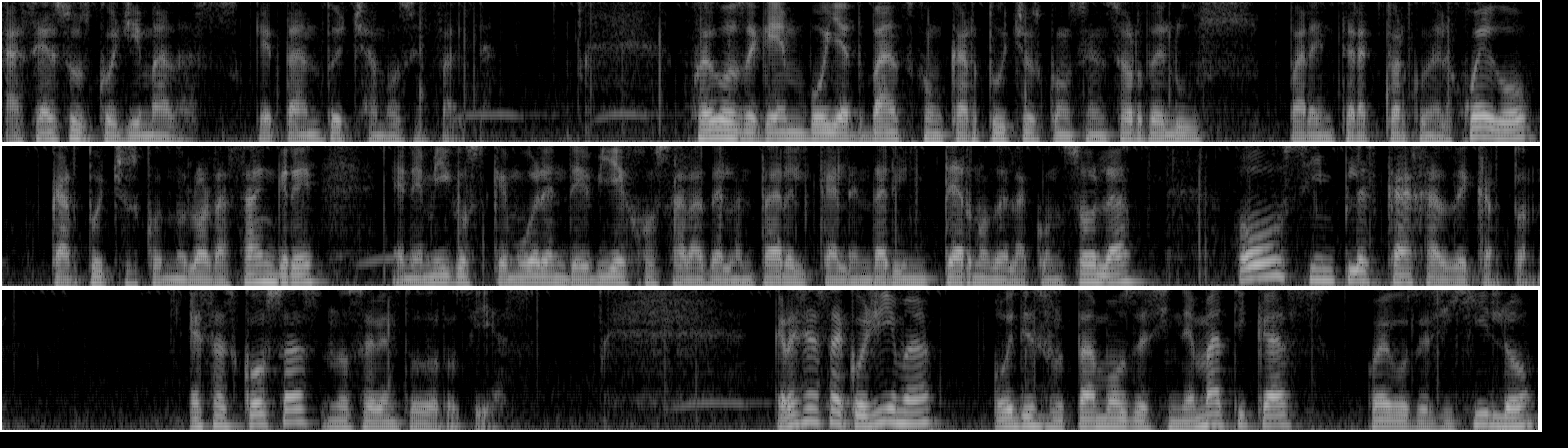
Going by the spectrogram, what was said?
hacer sus Kojimadas, que tanto echamos en falta. Juegos de Game Boy Advance con cartuchos con sensor de luz para interactuar con el juego, cartuchos con olor a sangre, enemigos que mueren de viejos al adelantar el calendario interno de la consola, o simples cajas de cartón. Esas cosas no se ven todos los días. Gracias a Kojima, hoy disfrutamos de cinemáticas, juegos de sigilo,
